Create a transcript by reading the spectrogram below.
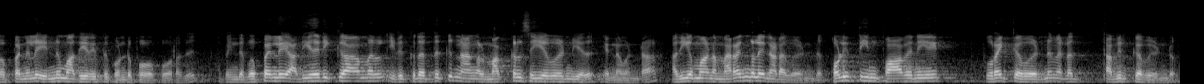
வெப்பநிலை இன்னும் அதிகரித்து கொண்டு போக போகிறது அப்போ இந்த வெப்பநிலை அதிகரிக்காமல் இருக்கிறதுக்கு நாங்கள் மக்கள் செய்ய வேண்டியது என்னவென்றால் அதிகமான மரங்களை நட வேண்டும். பொலித்தீன் பாவனையை குறைக்க வேண்டும் அல்லது தவிர்க்க வேண்டும்.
